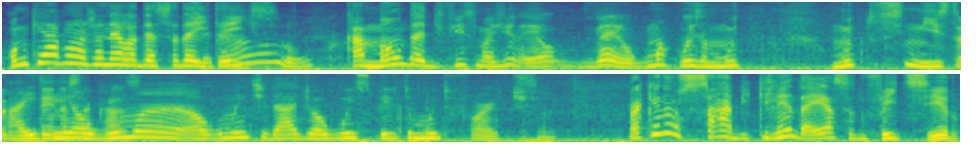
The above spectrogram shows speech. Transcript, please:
Como que abre uma janela dessa daí, Você Thaís? Tá louco. Com a mão é difícil, imagina. É, velho, alguma coisa muito muito sinistra Aí que tem, tem nessa alguma, casa. alguma entidade, algum espírito muito forte. Sim. Pra quem não sabe, que lenda é essa do feiticeiro?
